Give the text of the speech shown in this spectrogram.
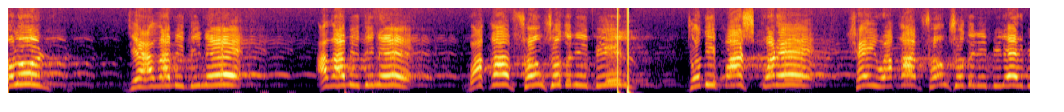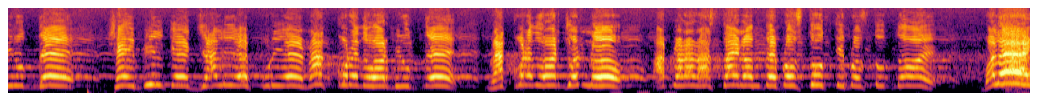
বলুন যে আগামী দিনে আগামী দিনে ওয়াকাফ সংশোধনী বিল যদি পাশ করে, সেই ওয়াকাফ সংশোধনী বিলের বিরুদ্ধে সেই বিলকে জ্বালিয়ে পুড়িয়ে রাগ করে দেওয়ার বিরুদ্ধে, রাগ করে দেওয়ার জন্য আপনারা রাস্তায় নামতে প্রস্তুত কি প্রস্তুত নয়? বলেন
